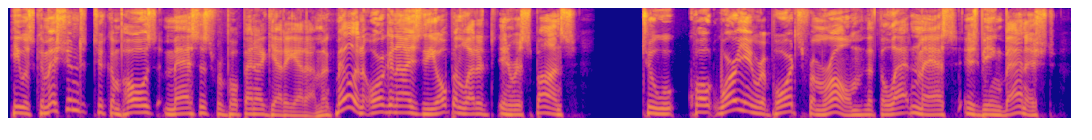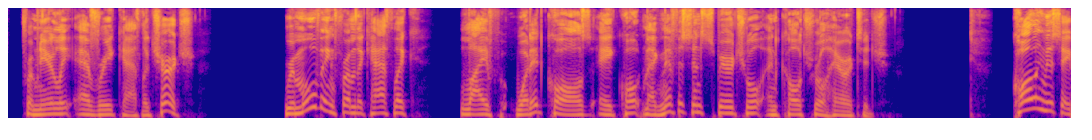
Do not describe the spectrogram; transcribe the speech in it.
he was commissioned to compose masses for Pope Benedict yada. MacMillan organized the open letter in response to, quote, worrying reports from Rome that the Latin Mass is being banished from nearly every Catholic church, removing from the Catholic life what it calls a quote magnificent spiritual and cultural heritage. Calling this a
